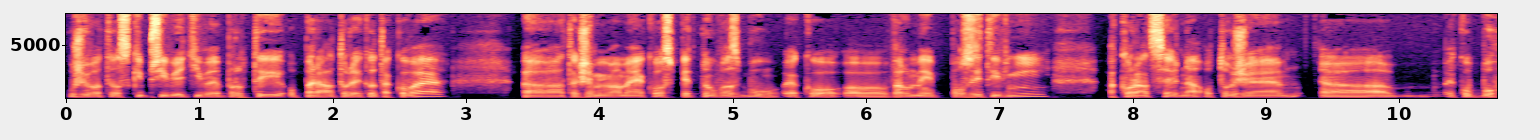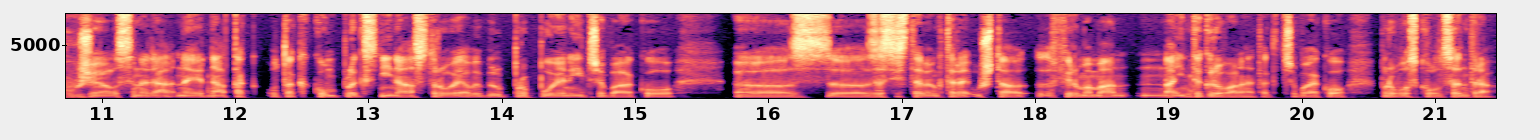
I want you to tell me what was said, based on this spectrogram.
uživatelsky přívětivé pro ty operátory jako takové. Uh, takže my máme jako zpětnou vazbu jako uh, velmi pozitivní, akorát se jedná o to, že uh, jako bohužel se nedá, nejedná tak, o tak komplexní nástroj, aby byl propojený třeba jako s, se systémem, které už ta firma má naintegrované, tak třeba jako provoz call centra.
